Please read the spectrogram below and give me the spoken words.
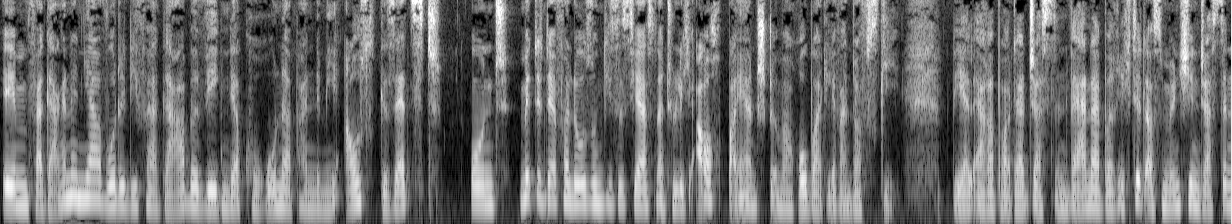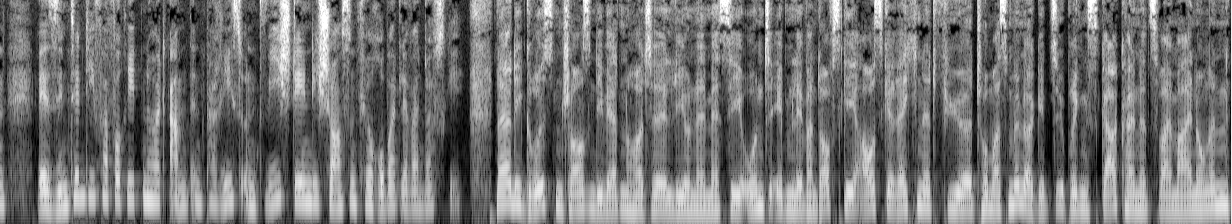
Im vergangenen Jahr wurde die Vergabe wegen der Corona-Pandemie ausgesetzt. Und mit in der Verlosung dieses Jahres natürlich auch Bayern-Stürmer Robert Lewandowski. BLR-Reporter Justin Werner berichtet aus München. Justin, wer sind denn die Favoriten heute Abend in Paris und wie stehen die Chancen für Robert Lewandowski? Naja, die größten Chancen, die werden heute Lionel Messi und eben Lewandowski ausgerechnet. Für Thomas Müller gibt's übrigens gar keine zwei Meinungen.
